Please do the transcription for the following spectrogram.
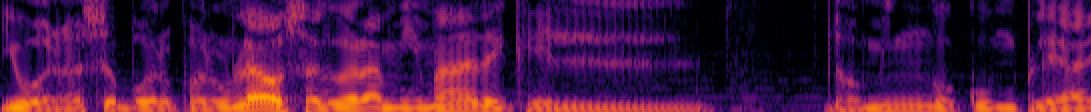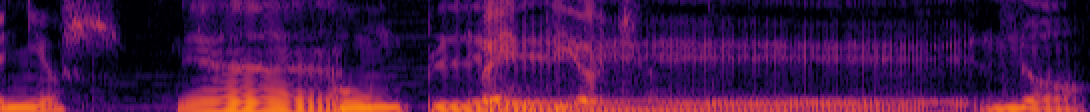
Y bueno, eso por, por un lado, saludar a mi madre que el domingo cumple años. Ah, Cumple... 28. No,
